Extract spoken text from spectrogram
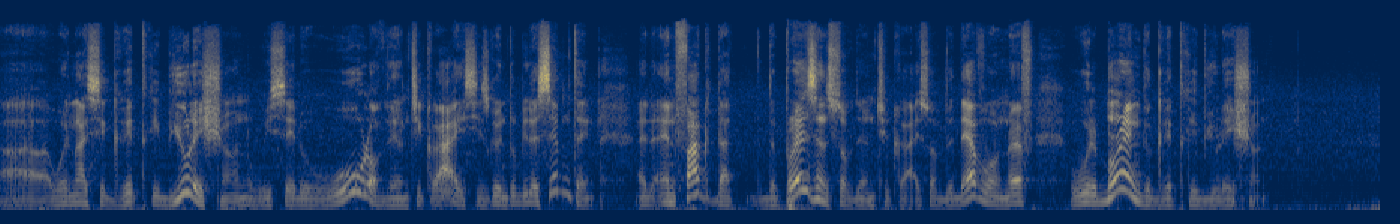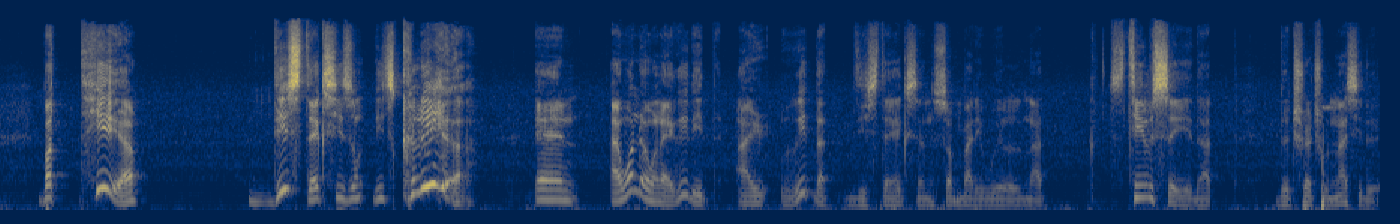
Uh, when I say Great Tribulation, we say the rule of the Antichrist is going to be the same thing. And in fact, that the presence of the Antichrist, of the devil on earth, will bring the Great Tribulation. But here, this text is it's clear. And I wonder when I read it, I read that this text, and somebody will not still say that the church will not see the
